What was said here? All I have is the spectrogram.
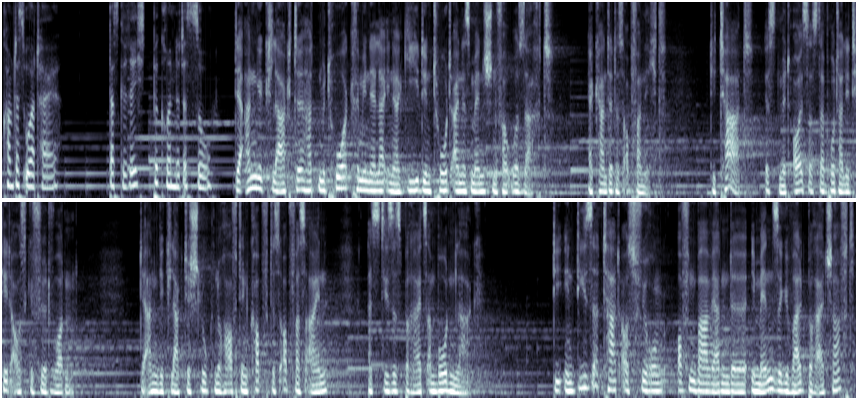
kommt das Urteil. Das Gericht begründet es so. Der Angeklagte hat mit hoher krimineller Energie den Tod eines Menschen verursacht. Er kannte das Opfer nicht. Die Tat ist mit äußerster Brutalität ausgeführt worden. Der Angeklagte schlug noch auf den Kopf des Opfers ein, als dieses bereits am Boden lag. Die in dieser Tatausführung offenbar werdende immense Gewaltbereitschaft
